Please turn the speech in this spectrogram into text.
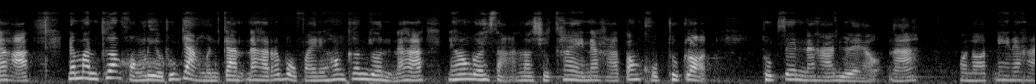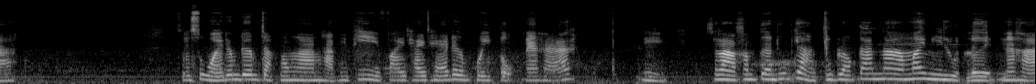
นะคะ น้ำมันเครื่องของเหลวทุกอย่างเหมือนกันนะคะ ระบบไฟในห้องเครื่องยนต์นะคะ ในห้องโดยสารเราเช็คให้นะคะ ต้องครบทุกหลอดทุกเส้นนะคะอยู่แล้วนะหัวน็อตนี่นะคะสวยๆเดิมๆจากโรงงานค่ะพี่ๆไฟไทยแท้เดิมโคยโตะนะคะนี่ ฉลากคำเตือนทุกอย่างกิฟล็อกด้านหน้าไม่มีหลุดเลยนะคะ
